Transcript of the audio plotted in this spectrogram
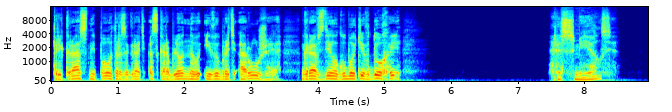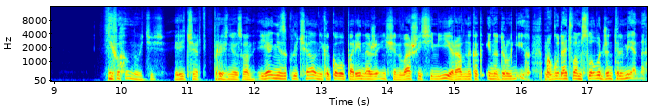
Прекрасный повод разыграть оскорбленного и выбрать оружие. Граф сделал глубокий вдох и... Рассмеялся. «Не волнуйтесь, Ричард», — произнес он, — «я не заключал никакого пари на женщин вашей семьи, равно как и на других. Могу дать вам слово джентльмена.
